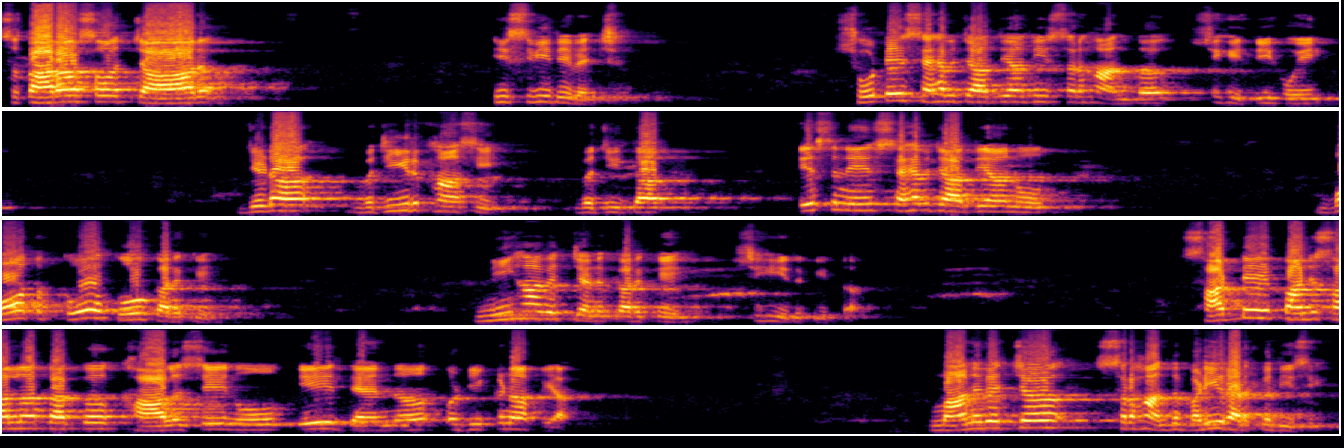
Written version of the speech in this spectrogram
1704 ਈਸਵੀ ਦੇ ਵਿੱਚ ਛੋਟੇ ਸਾਹਿਬਜ਼ਾਦਿਆਂ ਦੀ ਸਰਹੰਦ ਸ਼ਹੀਦੀ ਹੋਈ, ਜਿਹੜਾ ਵਜ਼ੀਰ ਖਾਂ ਸੀ, ਵਜੀਦਾ। ਇਸ ਨੇ ਸਾਹਿਬਜ਼ਾਦਿਆਂ ਨੂੰ ਬਹੁਤ ਕੋਹ ਕੋਹ ਕਰਕੇ, ਨੀਹਾਂ ਵਿੱਚ ਚਿਣ ਕਰਕੇ ਸ਼ਹੀਦ ਕੀਤਾ। ਸਾਢੇ 5 ਸਾਲਾਂ ਤੱਕ ਖਾਲਸੇ ਨੂੰ ਇਹ ਦਿਨ ਉਡੀਕਣਾ ਪਿਆ। ਮਨ ਵਿੱਚ ਸਰਹੰਦ ਬੜੀ ਰੜਕਦੀ ਸੀ।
